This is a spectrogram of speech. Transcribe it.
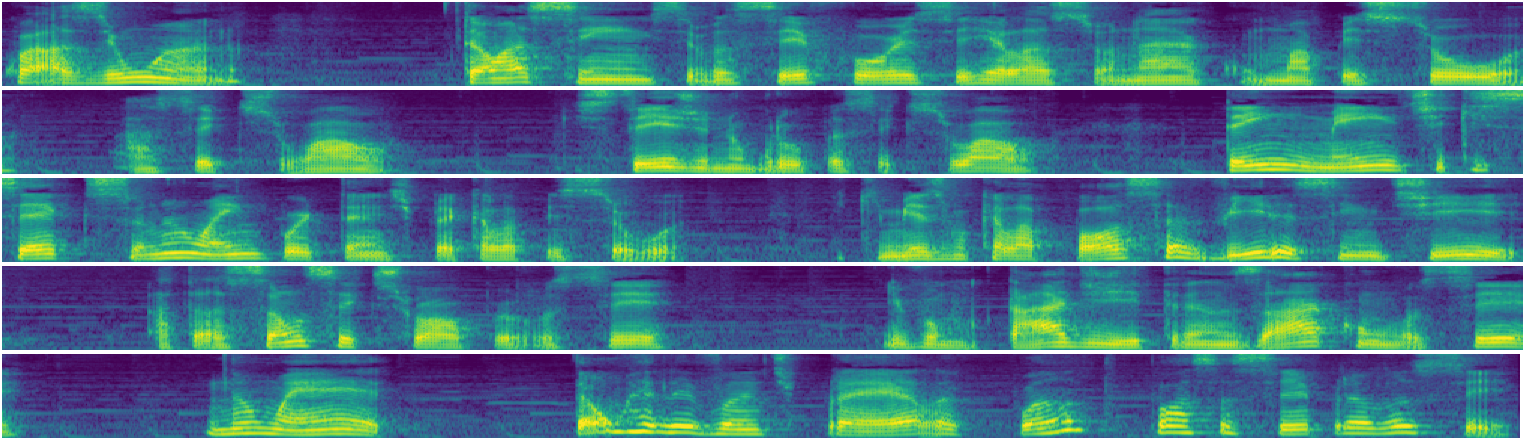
quase um ano. Então, assim, se você for se relacionar com uma pessoa assexual, que esteja no grupo assexual, tenha em mente que sexo não é importante para aquela pessoa e que, mesmo que ela possa vir a sentir atração sexual por você e vontade de transar com você, não é tão relevante para ela quanto possa ser para você.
